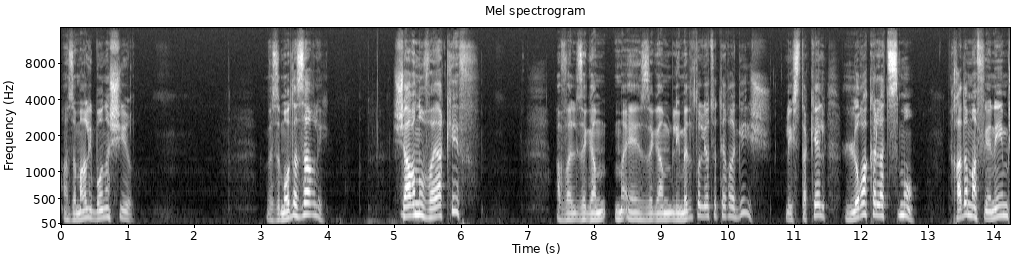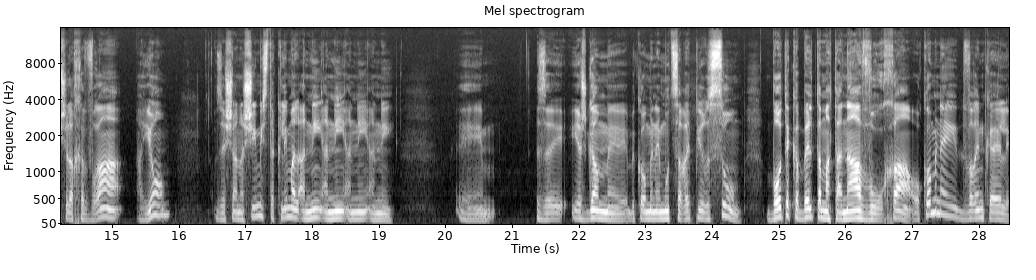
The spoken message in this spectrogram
אז אמר לי, בוא נשיר. וזה מאוד עזר לי. שרנו והיה כיף. אבל זה גם, זה גם לימד אותו להיות יותר רגיש, להסתכל לא רק על עצמו. אחד המאפיינים של החברה היום, זה שאנשים מסתכלים על אני, אני, אני, אני. זה, יש גם uh, בכל מיני מוצרי פרסום, בוא תקבל את המתנה עבורך, או כל מיני דברים כאלה.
